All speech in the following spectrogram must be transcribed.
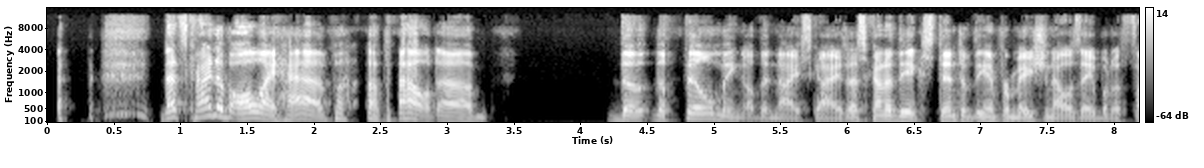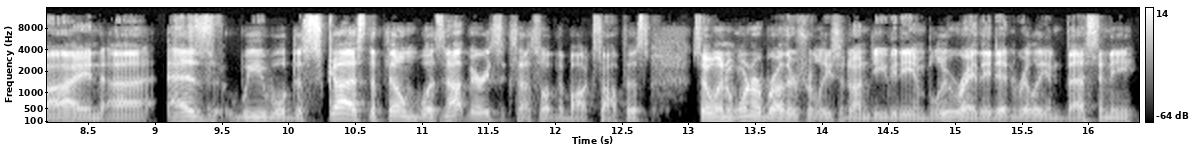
That's kind of all I have about um, the the filming of the Nice Guys. That's kind of the extent of the information I was able to find. Uh, as we will discuss, the film was not very successful at the box office. So when Warner Brothers released it on DVD and Blu-ray, they didn't really invest any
